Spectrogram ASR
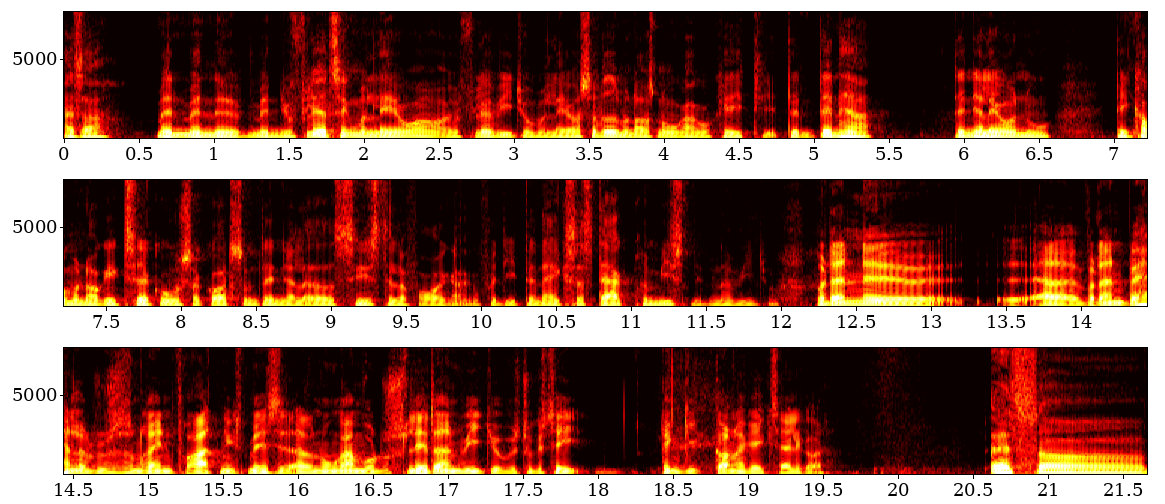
altså, men, men, øh, men jo flere ting man laver, og jo flere videoer man laver, så ved man også nogle gange, okay, de, den, den her, den jeg laver nu, den kommer nok ikke til at gå så godt, som den jeg lavede sidst eller forrige gang, fordi den er ikke så stærk præmissen i den her video. Hvordan, øh, er, hvordan behandler du det sådan rent forretningsmæssigt? Er der nogle gange, hvor du sletter en video, hvis du kan se, den gik godt nok ikke særlig godt? Altså,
